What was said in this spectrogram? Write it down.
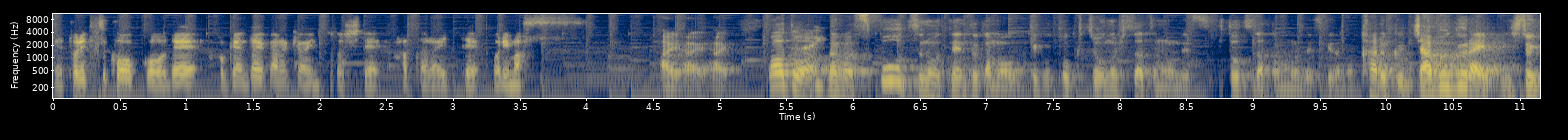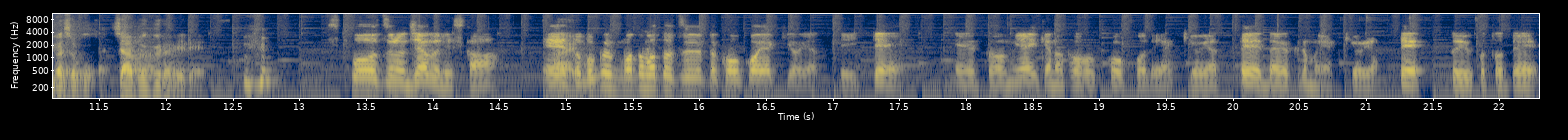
えー都立高校で保健体科の教員として働いております。はいはいはい。まああとは、はい。なんかスポーツの点とかも結構特徴の一つだと思うんです、一つだと思うんですけども、軽くジャブぐらいにしておきましょうか、ジャブぐらいで。スポーツのジャブですか？えっ、と、はい。僕、もともとずっと高校野球をやっていて、えっ、と、宮城県の東北高校で野球をやって、大学でも野球をやって、ということで、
